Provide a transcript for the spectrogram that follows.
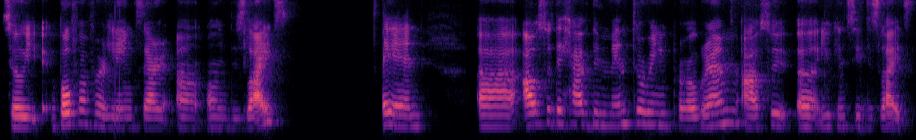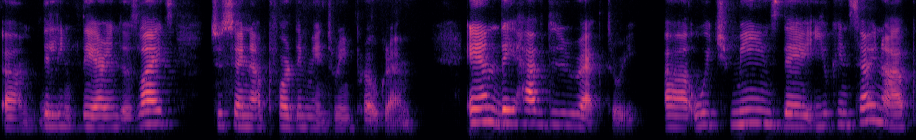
So both of our links are uh, on the slides. And uh, also they have the mentoring program. Also, uh, you can see the slides, um, the link there in the slides to sign up for the mentoring program. And they have the directory, uh, which means that you can sign up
